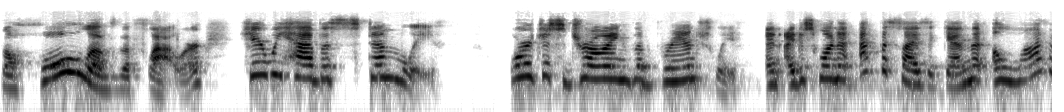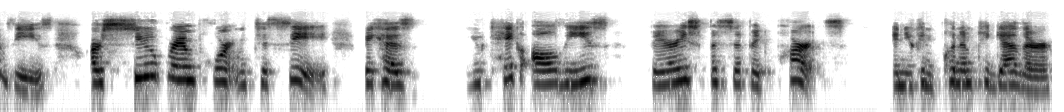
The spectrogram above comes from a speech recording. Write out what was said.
the whole of the flower, here we have a stem leaf or just drawing the branch leaf. And I just wanna emphasize again that a lot of these are super important to see because you take all these very specific parts and you can put them together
